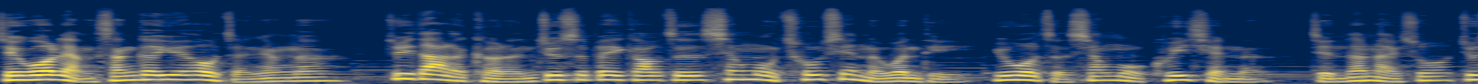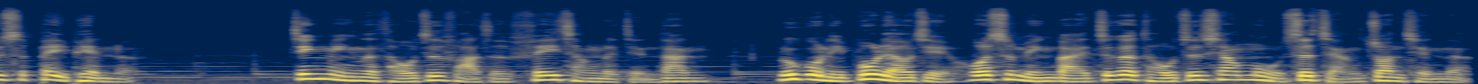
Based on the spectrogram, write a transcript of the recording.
结果两三个月后怎样呢？最大的可能就是被告知项目出现了问题，又或者项目亏钱了。简单来说，就是被骗了。精明的投资法则非常的简单，如果你不了解或是明白这个投资项目是怎样赚钱的，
